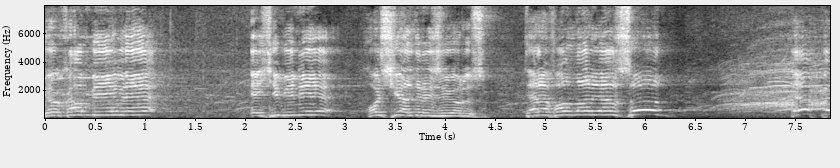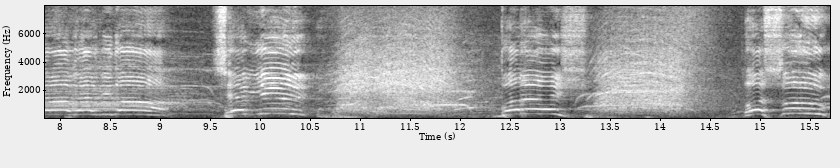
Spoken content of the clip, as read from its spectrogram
Gökhan Bey'i ve ekibini hoş geldiniz diyoruz. Telefonlar yansın. Hep beraber bir daha. Sevgi. Barış. Dostluk.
